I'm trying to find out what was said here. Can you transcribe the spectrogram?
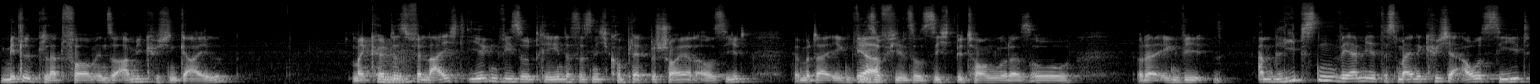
Mittelplattform in so Ami-Küchen geil. Man könnte Mhm. es vielleicht irgendwie so drehen, dass es nicht komplett bescheuert aussieht, wenn man da irgendwie Ja. so viel so Sichtbeton oder so oder irgendwie. Am liebsten wäre mir, dass meine Küche aussieht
